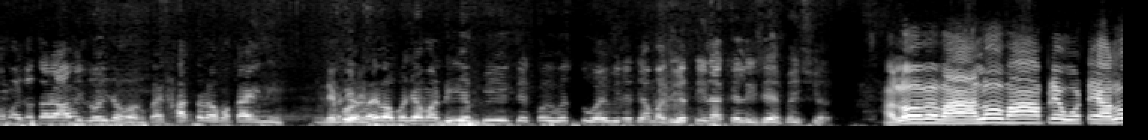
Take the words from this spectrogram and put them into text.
આમાં જો તારે આવી જોઈ જવાનું. કાંઈ ખાતર આમાં કાંઈ નહીં. વાવ્યા પછી આમાં ડીએપી કે કોઈ વસ્તુ આવી નથી આમાં રેતી નાખેલી છે સ્પેશિયલ હાલો હવે વાહ હાલો વાહ આપણે ઓટે હાલો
